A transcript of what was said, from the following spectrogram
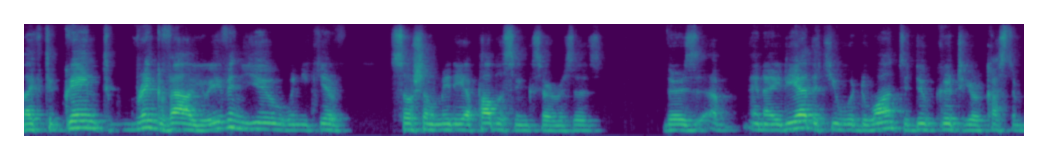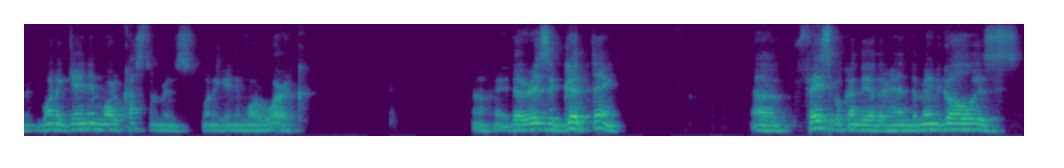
like, to gain to bring value. Even you, when you give social media publishing services, there's a, an idea that you would want to do good to your customer, want to gain in more customers, want to gain in more work. Okay, there is a good thing. Uh, Facebook, on the other hand, the main goal is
